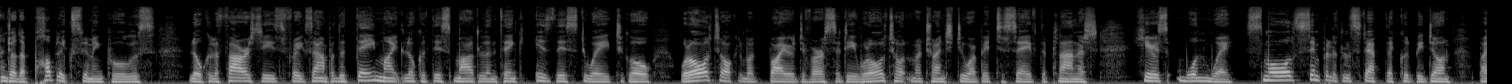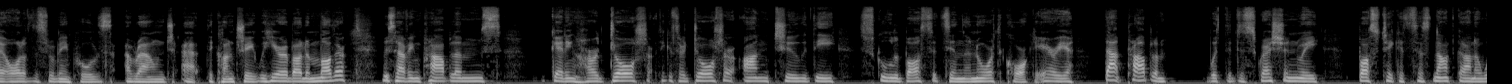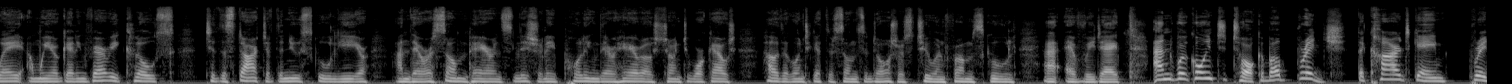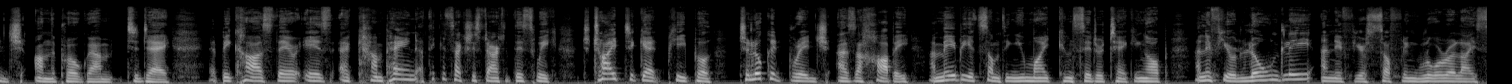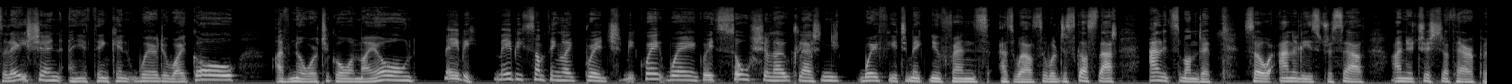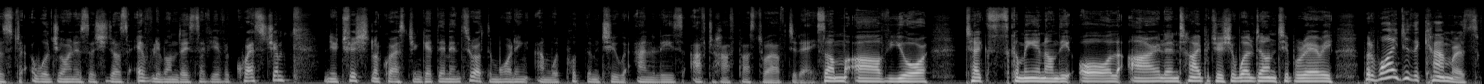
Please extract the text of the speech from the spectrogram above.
and other public swimming pools, local authorities, for example, that they might look at this model and think, is this the way to go? We're all talking about biodiversity. We're all talking about trying to do our bit to save the planet. Here's one way small, simple little step that could be done by all of the swimming pools around uh, the country. We hear about a mother who's having problems getting her daughter, I think it's her daughter, onto the school bus. It's in the North Cork area. That problem with the discretionary bus tickets has not gone away, and we are getting very close to the start of the new school year. And there are some parents literally pulling their hair out trying to work out how they're going to get their sons and daughters to and from school uh, every day. And we're going to talk about bridge, the card game bridge on the programme today uh, because there is a campaign, I think it's actually started this week, to try to get people to look at bridge as a hobby and maybe it's something you might consider taking up. And if you're lonely and if you're suffering rural isolation and you're thinking, where do I go? I've nowhere to go on my own. Maybe, maybe something like bridge be a great way, a great social outlet, and way for you to make new friends as well. So we'll discuss that, and it's Monday. So Annalise Dressel, our nutritional therapist, will join us as she does every Monday. So if you have a question, a nutritional question, get them in throughout the morning, and we'll put them to Annalise after half past twelve today. Some of your texts coming in on the All Ireland. Hi Patricia, well done Tipperary. But why do the cameras?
